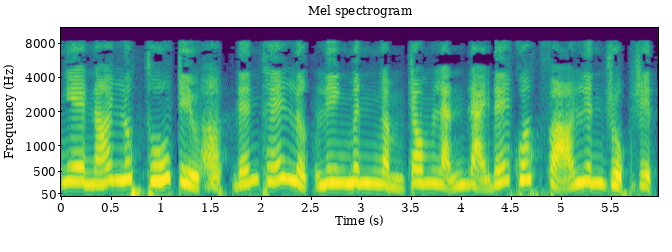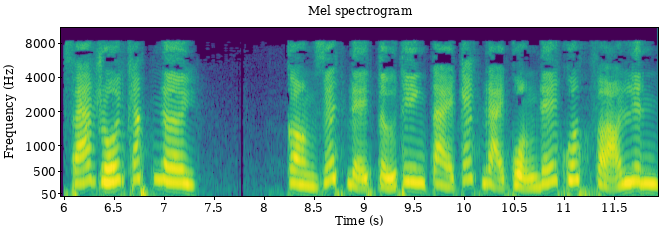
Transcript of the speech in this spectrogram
Nghe nói lúc thú triều ập đến thế lực liên minh ngầm trong lãnh đại đế quốc võ linh rụt rịch phá rối khắp nơi. Còn giết đệ tử thiên tài các đại quận đế quốc võ linh.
